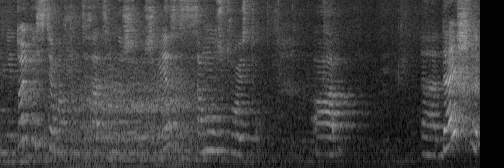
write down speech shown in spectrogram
не только систему автоматизации, но и железо, само устройство. А, а, Дальше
